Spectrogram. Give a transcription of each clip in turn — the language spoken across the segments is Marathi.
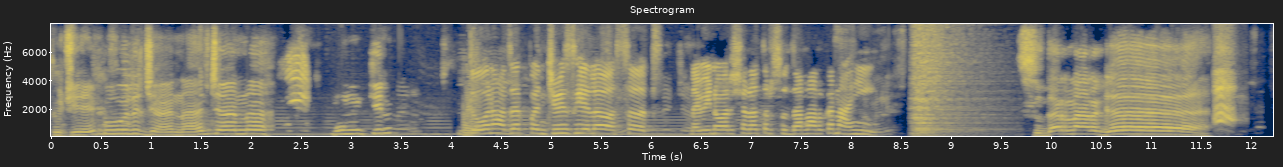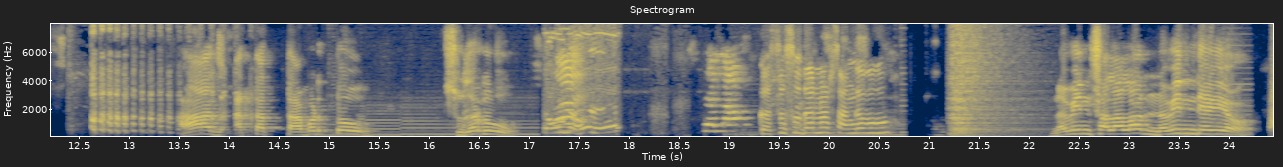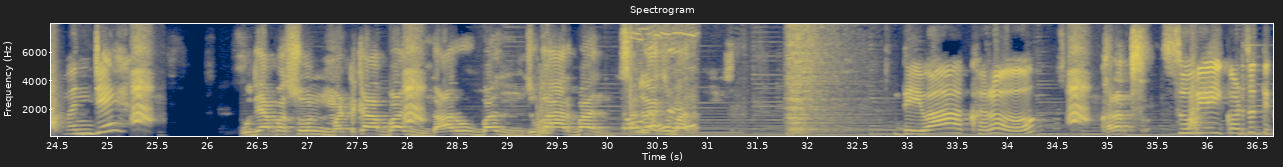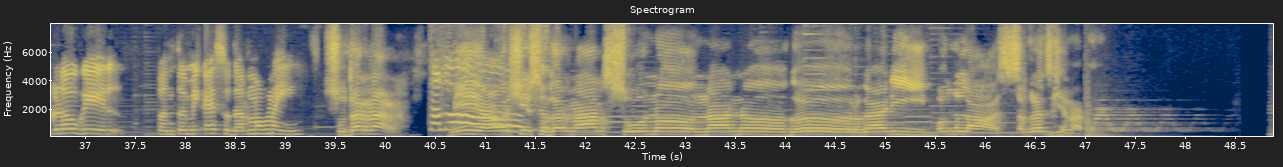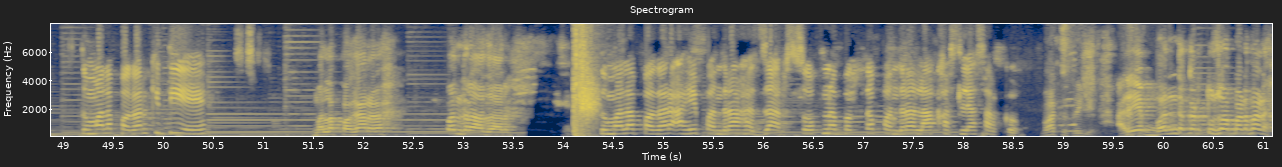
तुझे बोल जाना जाना मुमकिन. दोन हजार पंचवीस गेलं असंच. नवीन वर्षाला तर सुधारणार का नाही? सुधारणार ग. आज आता ताबडतोब सुधारलो. कसं सुधारणार सांगा बघू. नवीन सालाला नवीन ध्येय. म्हणजे? उद्यापासून मटका बंद दारू बंद जुगार बंद सगळंच बंद. देवा खरं? खरंच. सूर्य इकडचं तिकडं उगेल पण तुम्ही काय सुधारणार नाही. सुधारणार. मी यावर्षी सुधारणार सोनं नाणं घर गाडी बंगला सगळंच घेणार. तुम्हाला पगार किती आहे? मला पगार पंधरा हजार. तुम्हाला पगार आहे पंधरा हजार स्वप्न फक्त पंधरा लाख असल्यासारखं. बात तो सही है अरे बंद कर तुझं बडबड.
